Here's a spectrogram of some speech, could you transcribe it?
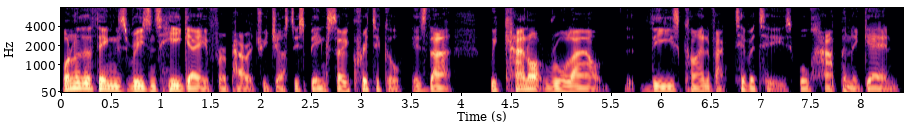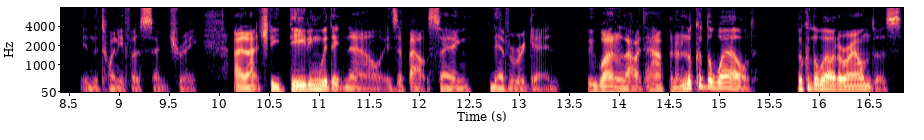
one of the things, reasons he gave for reparatory justice being so critical is that we cannot rule out that these kind of activities will happen again in the 21st century. And actually dealing with it now is about saying never again. We won't allow it to happen. And look at the world. Look at the world around us.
